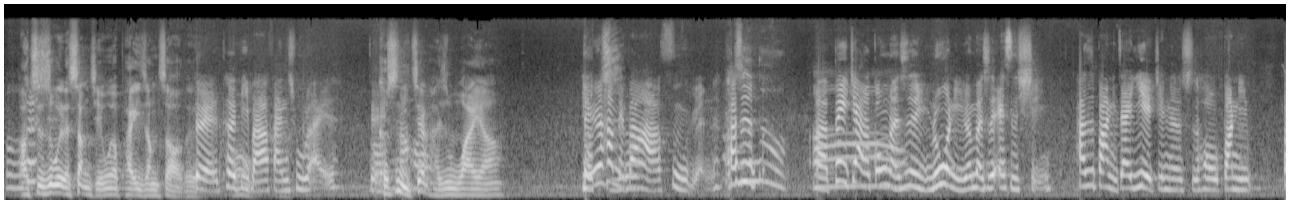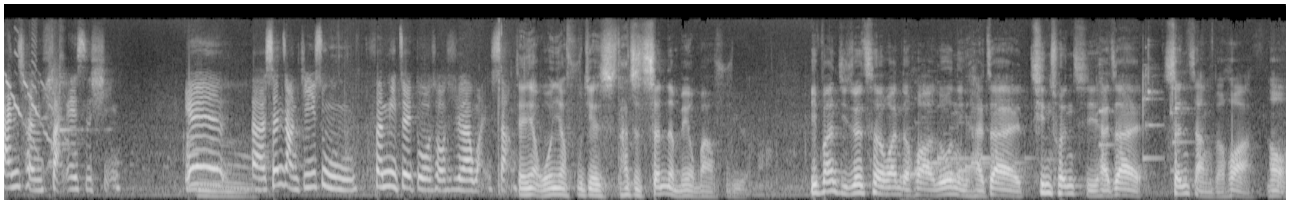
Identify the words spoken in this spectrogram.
啊，这是为了上节目要拍一张照，对不对？对，特地把它翻出来的。可是你这样还是歪啊？对，因为它没办法复原，它是呃背架的功能是，如果你原本是 S 型，它是帮你在夜间的时候帮你搬成反 S 型，因为呃生长激素分泌最多的时候是就在晚上。等一下，我问一下复健师，他是真的没有办法复原吗？一般脊椎侧弯的话，如果你还在青春期还在生长的话，哦，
